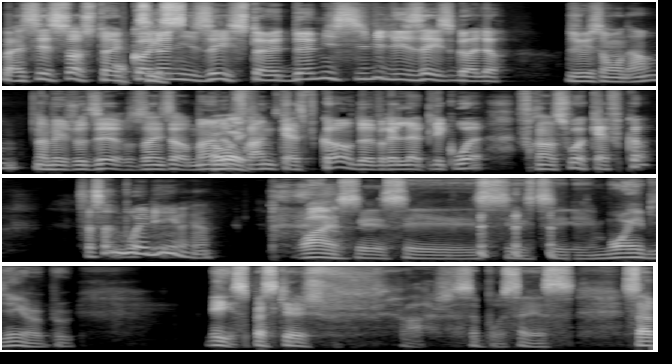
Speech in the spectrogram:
Ben, c'est ça, c'est un colonisé, c'est un demi-civilisé, ce gars-là. Dieu son âme. Non, mais je veux dire, sincèrement, ah Franck Kafka, on devrait l'appeler quoi? François Kafka? Ça sonne moins bien, maintenant. Ouais, c'est moins bien un peu. Mais c'est parce que, je, ah, sais pas, ça,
